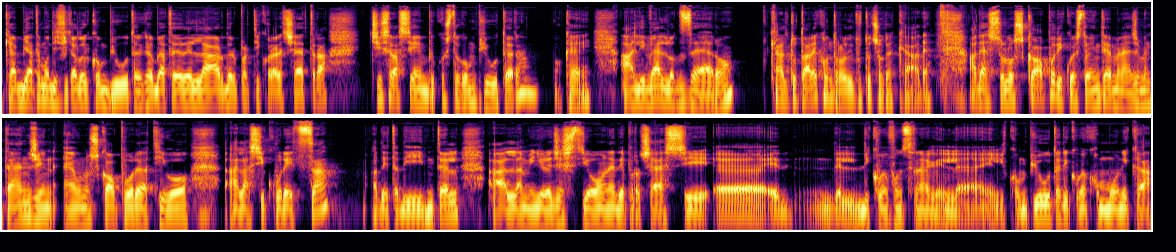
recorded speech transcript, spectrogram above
che abbiate modificato il computer, che abbiate dell'hardware particolare, eccetera, ci sarà sempre questo computer, ok? A livello zero che ha il totale controllo di tutto ciò che accade. Adesso lo scopo di questo Inter Management Engine è uno scopo relativo alla sicurezza a detta di Intel, alla migliore gestione dei processi eh, e del, di come funziona il, il, computer, di come comunica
